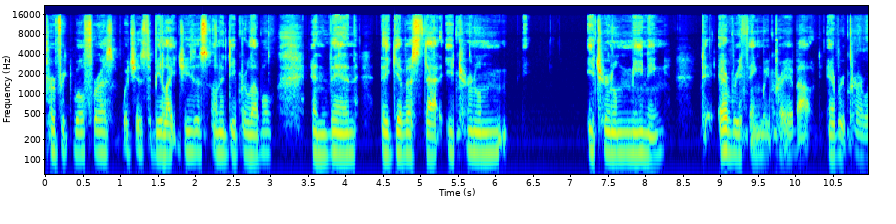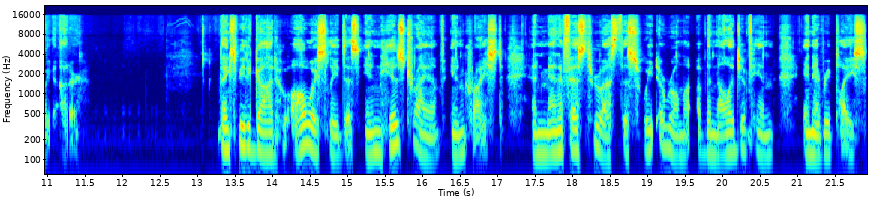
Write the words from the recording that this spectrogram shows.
perfect will for us, which is to be like Jesus on a deeper level. And then they give us that eternal, eternal meaning to everything we pray about, every prayer we utter. Thanks be to God who always leads us in his triumph in Christ and manifests through us the sweet aroma of the knowledge of him in every place.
